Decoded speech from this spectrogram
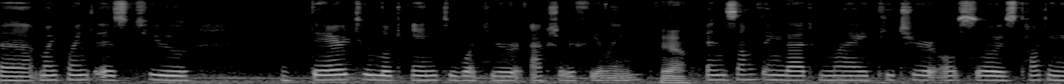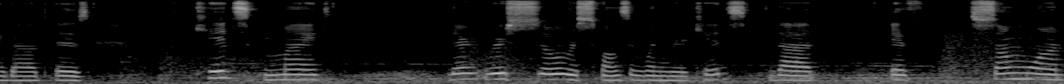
Uh, my point is to dare to look into what you're actually feeling yeah. And something that my teacher also is talking about is kids might they're we're so responsive when we're kids that if someone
